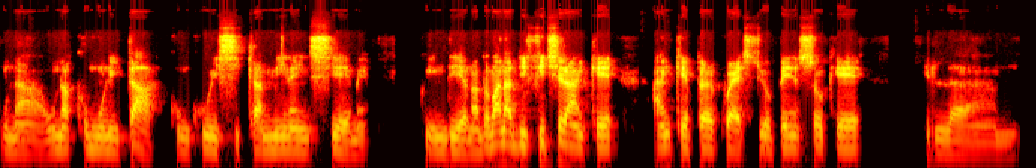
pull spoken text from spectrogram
una, una, comunità con cui si cammina insieme. Quindi è una domanda difficile anche, anche per questo. Io penso che il, um,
